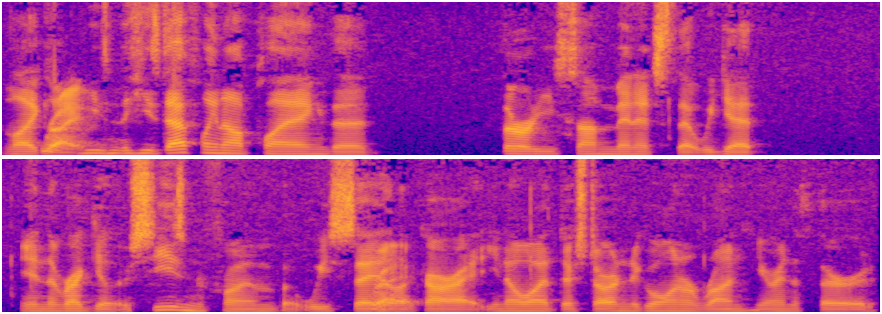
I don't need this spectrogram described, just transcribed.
Like right. he's he's definitely not playing the thirty some minutes that we get in the regular season from him, but we say right. like, all right, you know what? They're starting to go on a run here in the third.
